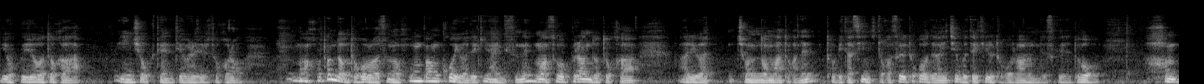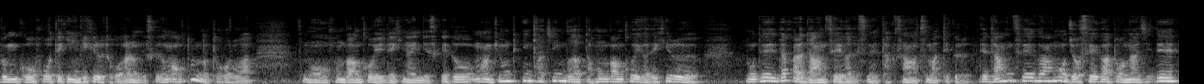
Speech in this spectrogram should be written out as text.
浴場とか飲食店って言われてるところまあ、ほとんどのところはその本番行為はできないんですよね、まあ、ソープランドとかあるいはチョンノマとかね飛び出しんちとかそういうところでは一部できるところあるんですけれど半分合法的にできるところがあるんですけど、まあ、ほとんどのところはその本番行為できないんですけど、まあ、基本的に立ちんぼだったら本番行為ができるのでだから男性がですねたくさん集まってくる。で男性側も女性側と同じで、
